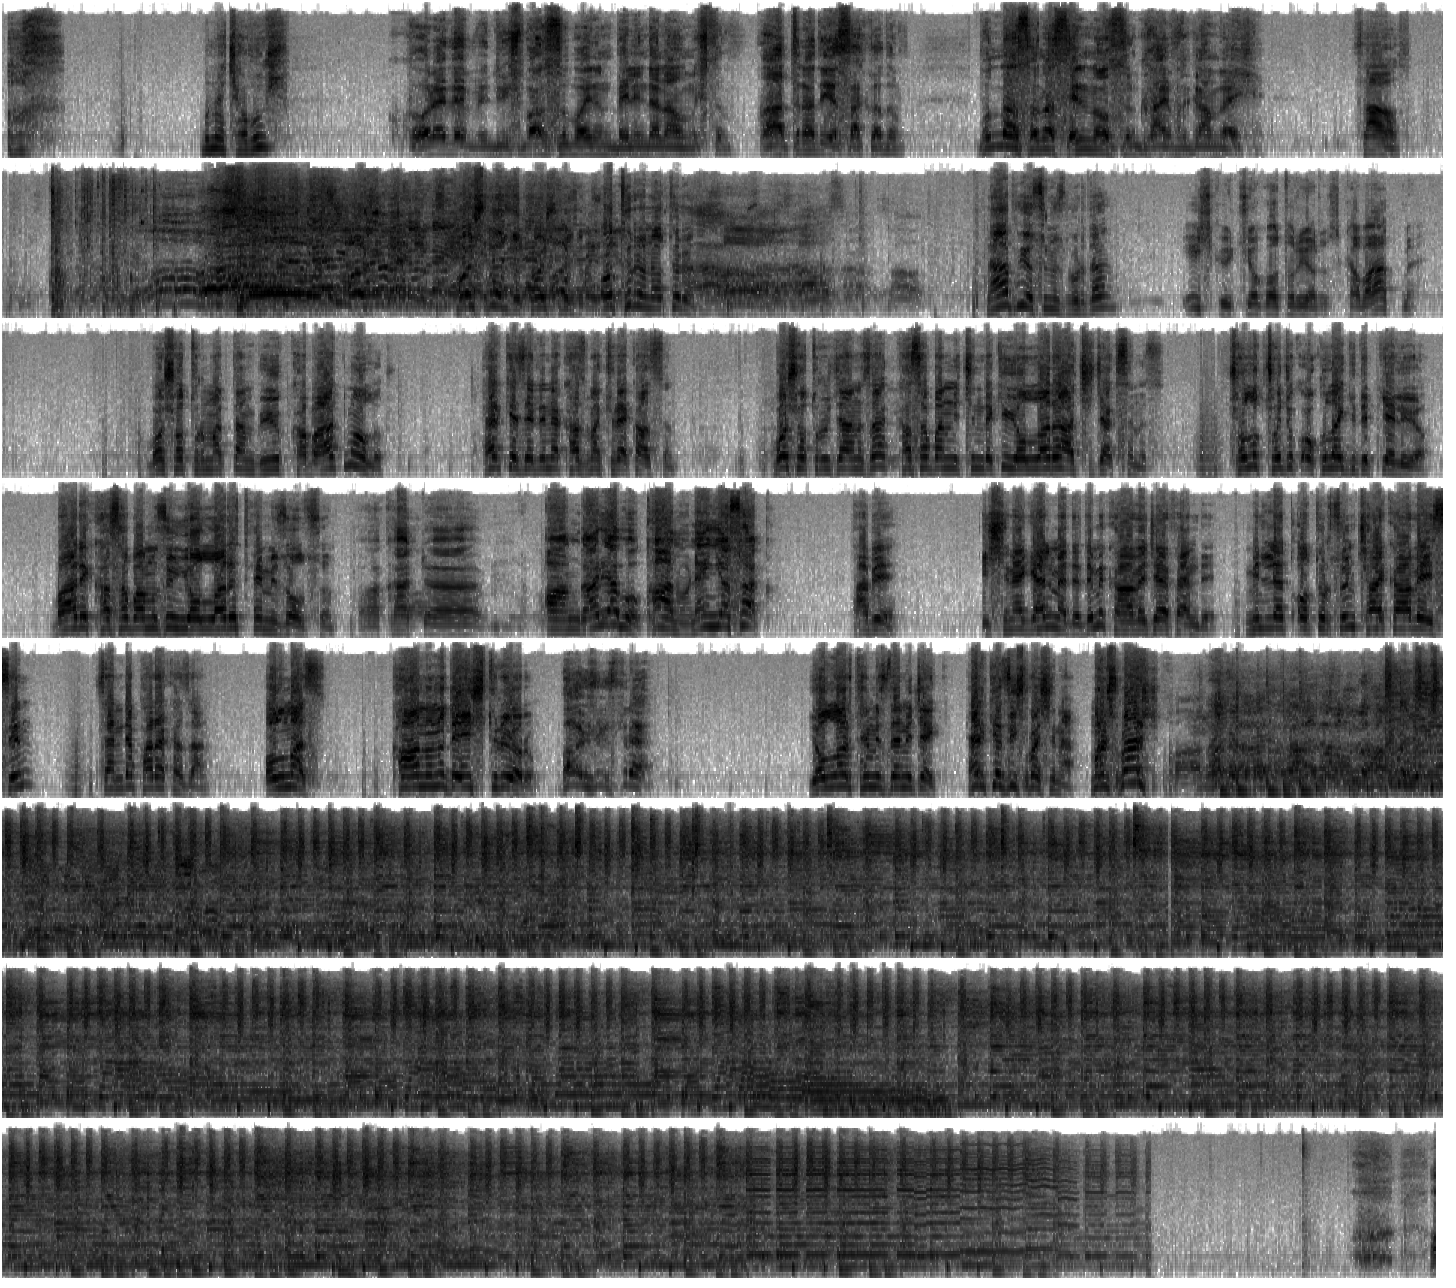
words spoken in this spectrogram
Ah. Bu ne çavuş? Kore'de bir düşman subayının belinden almıştım. Hatıra diye sakladım. Bundan sonra senin olsun kaymakam bey. Sağ ol. Hoş bulduk, hoş bulduk. Oturun, oturun. Ne yapıyorsunuz burada? İş güç yok oturuyoruz. Kabahat mı? Boş oturmaktan büyük kabahat mi olur? Herkes eline kazma kürek alsın. Boş oturacağınıza kasabanın içindeki yolları açacaksınız. Çoluk çocuk okula gidip geliyor. Bari kasabamızın yolları temiz olsun. Fakat e, Angarya bu, kanunen yasak. Tabii. İşine gelmedi değil mi kahveci efendi? Millet otursun çay kahve içsin, sen de para kazan. Olmaz. Kanunu değiştiriyorum. Baş üstüne. Yollar temizlenecek. Herkes iş başına. Marş marş!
